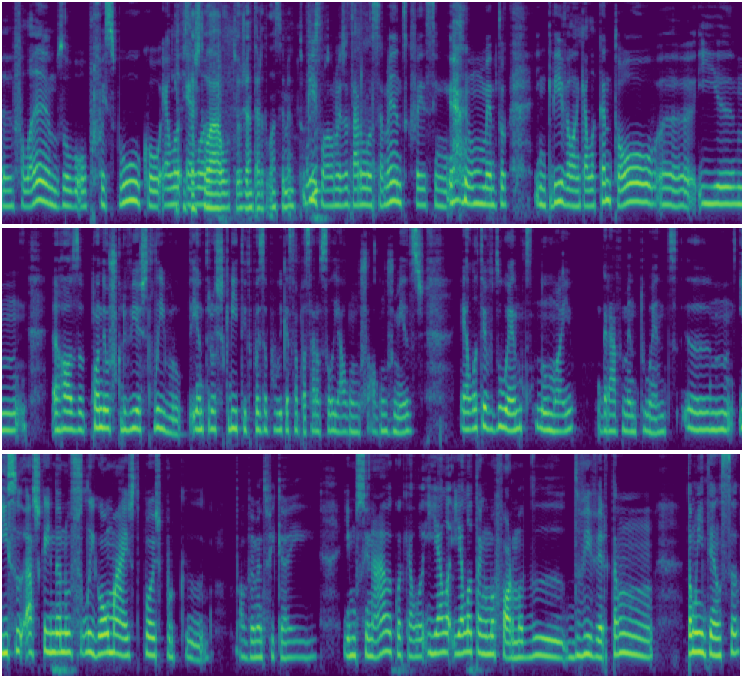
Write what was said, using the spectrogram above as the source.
e falamos, ou, ou, por Facebook, ou ela... E fizeste ela... lá o teu jantar de lançamento? Fiz lá o meu jantar de lançamento, que foi assim um momento incrível em que ela cantou e um, a Rosa, quando eu escrevi este livro, entre a escrita e depois a publicação passaram-se ali alguns, alguns meses, ela teve doente no meio, gravemente doente. Um, isso acho que ainda nos ligou mais depois, porque obviamente fiquei emocionada com aquela. E ela, e ela tem uma forma de, de viver tão, tão intensa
